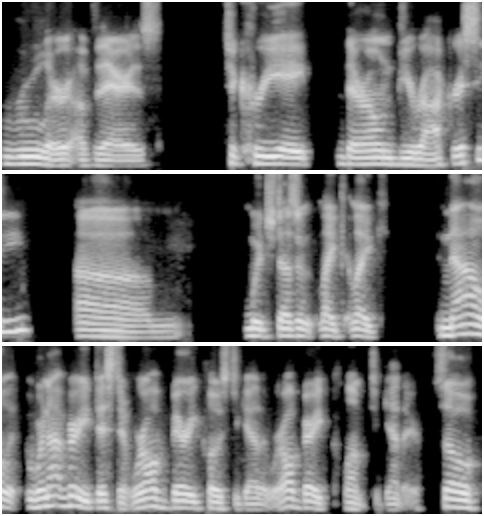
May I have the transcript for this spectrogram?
ruler of theirs, to create their own bureaucracy um which doesn't like like now we're not very distant. We're all very close together. We're all very clumped together. So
